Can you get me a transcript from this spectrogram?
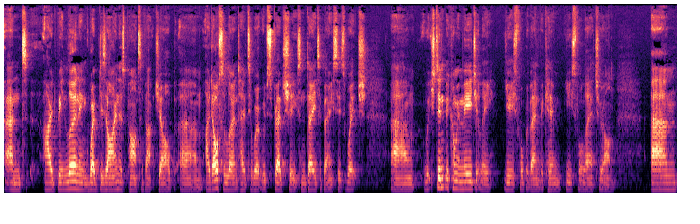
and I'd been learning web design as part of that job. Um, I'd also learned how to work with spreadsheets and databases, which um, which didn't become immediately useful, but then became useful later on. Um,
